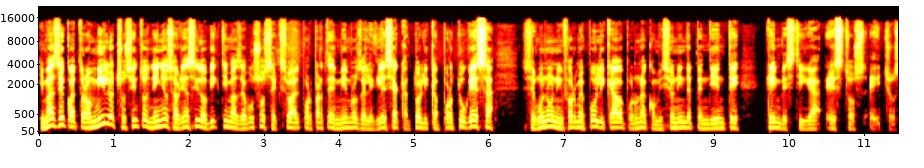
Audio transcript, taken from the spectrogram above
y más de 4.800 niños habrían sido víctimas de abuso sexual por parte de miembros de la Iglesia Católica Portuguesa, según un informe publicado por una comisión independiente que investiga estos hechos.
